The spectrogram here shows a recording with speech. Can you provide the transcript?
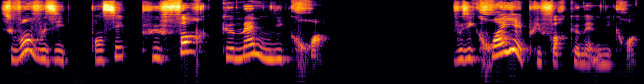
Souvent, vous y pensez plus fort que même n'y croit. Vous y croyez plus fort que même n'y croit.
